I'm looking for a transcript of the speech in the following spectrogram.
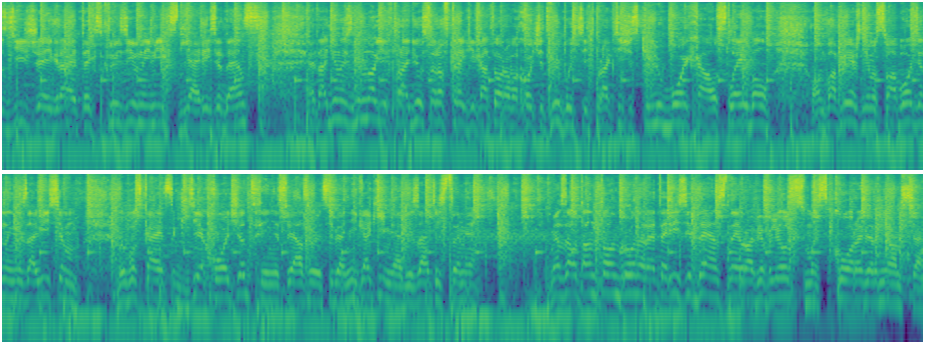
Residents. диджей играет эксклюзивный микс для Residents. Это один из немногих продюсеров, треки которого хочет выпустить практически любой хаус-лейбл. Он по-прежнему свободен и независим, выпускается где хочет и не связывает себя никакими обязательствами. Меня зовут Антон Брунер, это Residents на Европе Плюс. Мы скоро вернемся.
